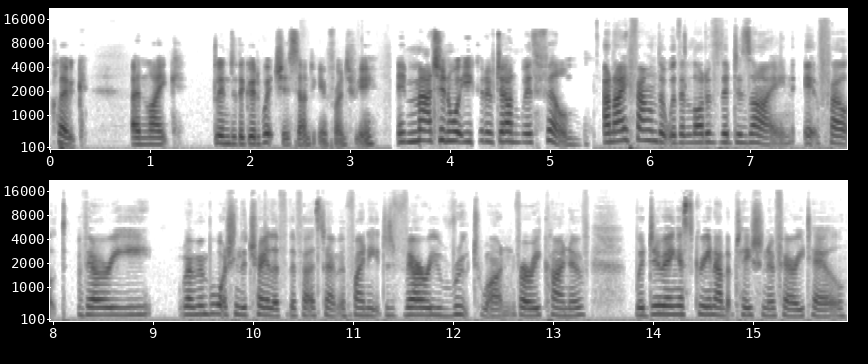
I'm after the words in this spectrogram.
cloak, and like Glinda the Good Witch is standing in front of you. Imagine what you could have done with film. And I found that with a lot of the design, it felt very. I remember watching the trailer for the first time and finding it just very root one, very kind of. We're doing a screen adaptation of fairy tale.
